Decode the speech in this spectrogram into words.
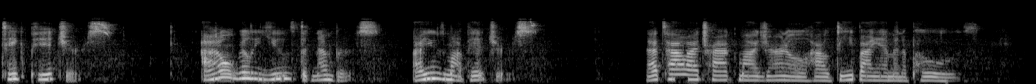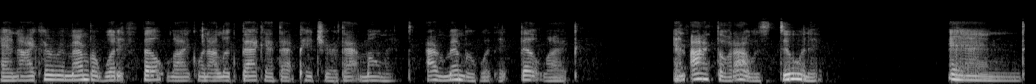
Take pictures. I don't really use the numbers. I use my pictures. That's how I track my journal, how deep I am in a pose. And I can remember what it felt like when I look back at that picture at that moment. I remember what it felt like. And I thought I was doing it. And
